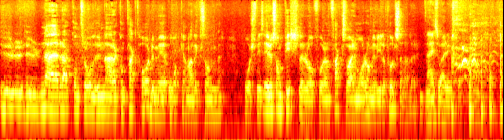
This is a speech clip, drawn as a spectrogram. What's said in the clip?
hur, hur, nära kontroll, hur nära kontakt har du med åkarna liksom årsvis? Är du som Pichler och får en fax varje morgon med vilopulsen eller? Nej, så är det ju inte.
